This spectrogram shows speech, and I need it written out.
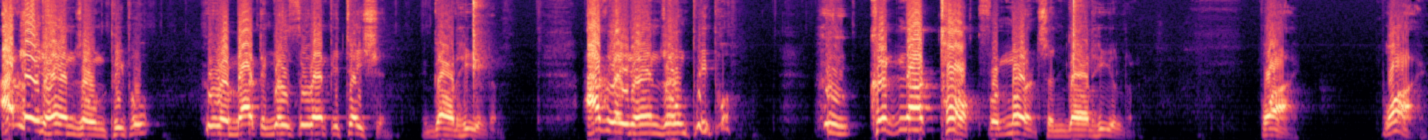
I've laid hands on people who were about to go through amputation, and God healed them. I've laid hands on people who could not talk for months, and God healed them. Why? Why?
